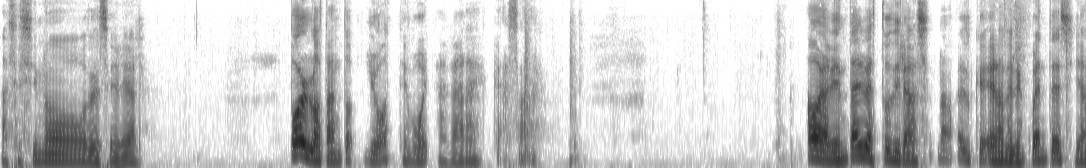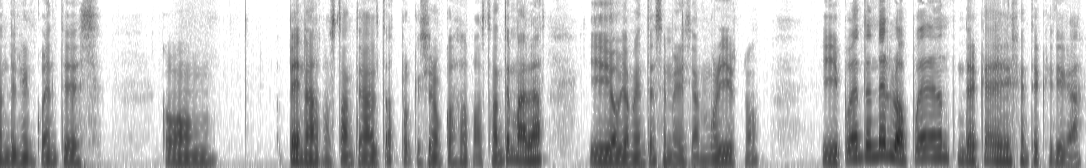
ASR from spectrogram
asesino de cereal. Por lo tanto, yo te voy a dar a casa. Ahora bien, tal vez tú dirás, no, es que eran delincuentes y eran delincuentes con penas bastante altas porque hicieron cosas bastante malas y obviamente se merecían morir, ¿no? Y puedo entenderlo, pueden entender que hay gente que diga,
